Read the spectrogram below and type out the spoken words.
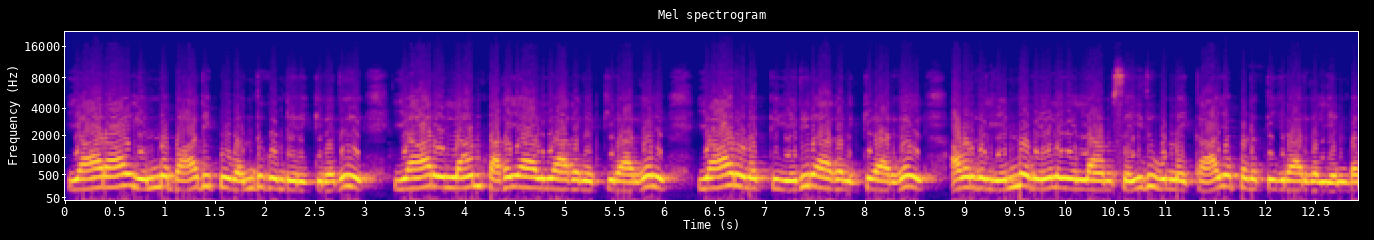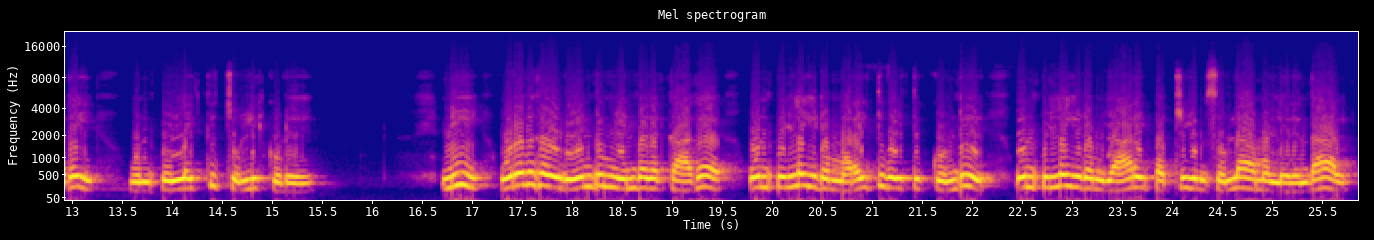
யாரால் என்ன பாதிப்பு வந்து கொண்டிருக்கிறது யாரெல்லாம் பகையாளியாக நிற்கிறார்கள் யார் உனக்கு எதிராக நிற்கிறார்கள் அவர்கள் என்ன வேலையெல்லாம் செய்து உன்னை காயப்படுத்துகிறார்கள் என்பதை உன் பிள்ளைக்கு சொல்லிக் கொடு. நீ உறவுகள் வேண்டும் என்பதற்காக உன் பிள்ளையிடம் மறைத்து வைத்துக் கொண்டு உன் பிள்ளையிடம் யாரை பற்றியும் சொல்லாமல் இருந்தால்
